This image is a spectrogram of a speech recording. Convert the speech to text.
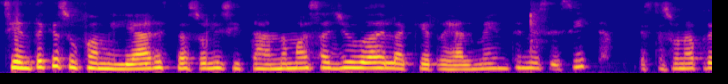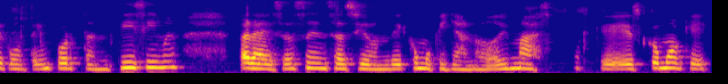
¿Siente que su familiar está solicitando más ayuda de la que realmente necesita? Esta es una pregunta importantísima para esa sensación de como que ya no doy más, porque es como que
